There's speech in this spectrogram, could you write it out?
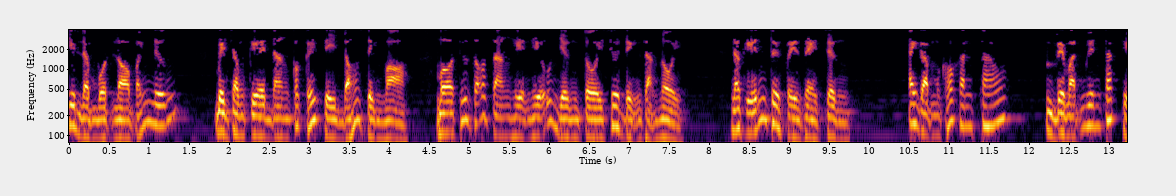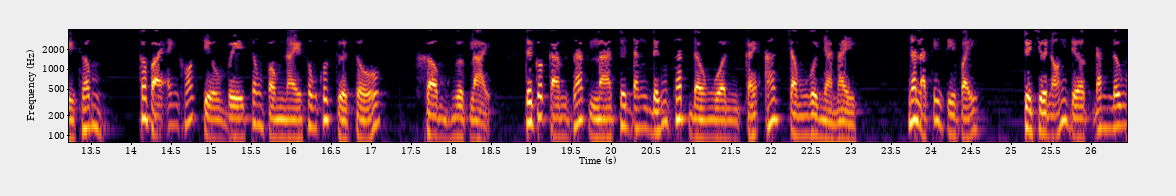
như là một lò bánh nướng. Bên trong kia đang có cái gì đó rình mò, một thứ rõ ràng hiện hữu nhưng tôi chưa định dạng nổi. Nó khiến tôi phải rẻ chừng. Anh gặp khó khăn sao? Về mặt nguyên tắc thì không. Có phải anh khó chịu vì trong phòng này không có cửa sổ? Không, ngược lại, Tôi có cảm giác là tôi đang đứng sát đầu nguồn cái ác trong ngôi nhà này. Nó là cái gì vậy? Tôi chưa nói được, Đăng Lung.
